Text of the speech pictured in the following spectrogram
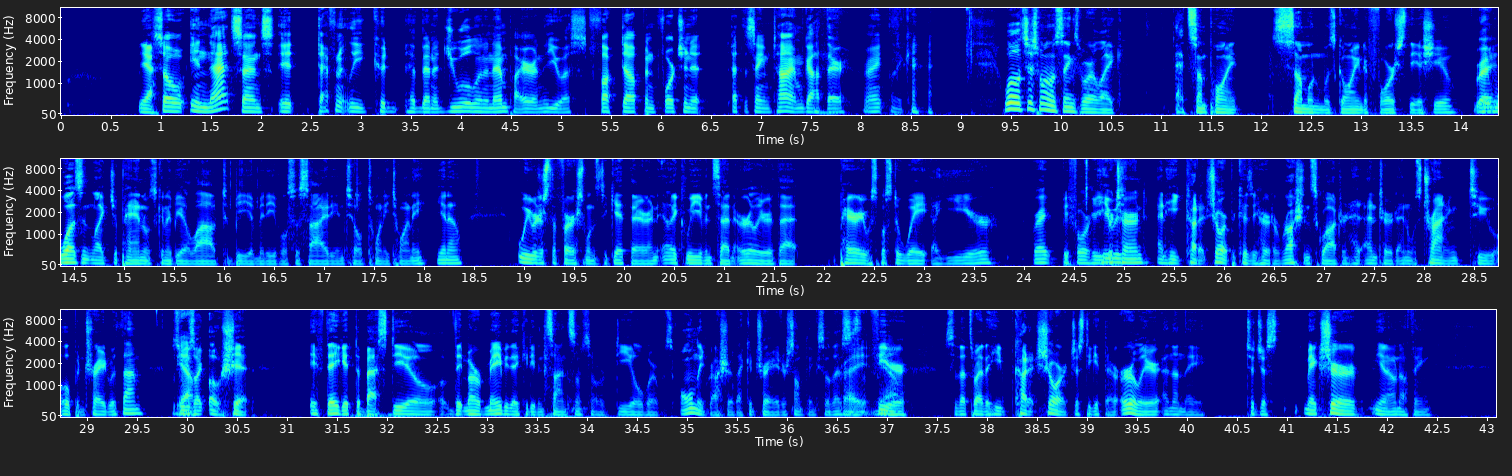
Yeah. So in that sense, it definitely could have been a jewel in an empire, and the U.S. fucked up and fortunate at the same time got there, right? Like, Well, it's just one of those things where, like, at some point, someone was going to force the issue. Right. It wasn't like Japan was going to be allowed to be a medieval society until 2020. You know, we were just the first ones to get there, and like we even said earlier, that Perry was supposed to wait a year right before he, He was- returned, and he cut it short because he heard a Russian squadron had entered and was trying to open trade with them. So he was like, "Oh shit." If they get the best deal, they, or maybe they could even sign some sort of deal where it was only Russia that could trade or something. So that's Right, the fear. So that's why they, he cut it short just to get there earlier, and then they to just make sure you know nothing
